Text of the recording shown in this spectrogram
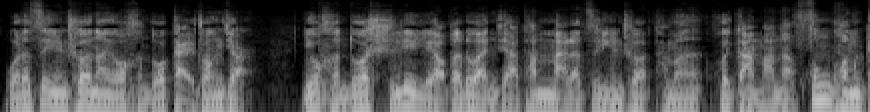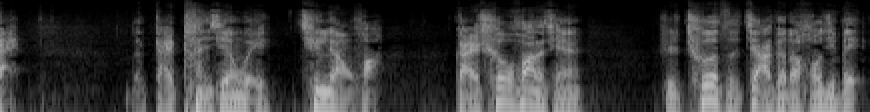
我的自行车呢有很多改装件儿有很多实力了得的玩家，他们买了自行车，他们会干嘛呢？疯狂的改，改碳纤维、轻量化，改车花的钱是车子价格的好几倍。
